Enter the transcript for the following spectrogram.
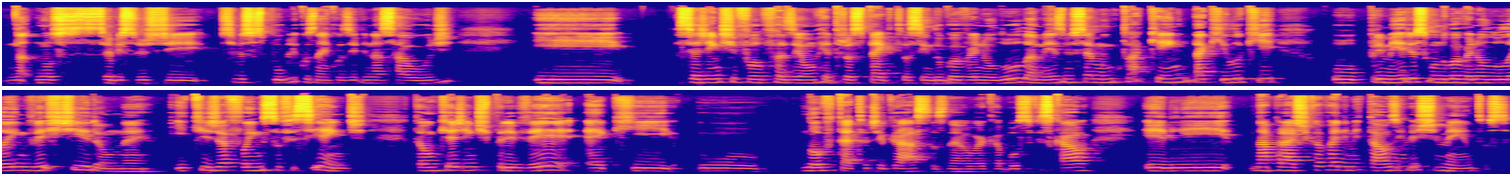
na, nos serviços de serviços públicos, né, inclusive na saúde. E se a gente for fazer um retrospecto assim do governo Lula mesmo, isso é muito aquém daquilo que o primeiro e o segundo governo Lula investiram, né? E que já foi insuficiente. Então, o que a gente prevê é que o novo teto de gastos, né, o arcabouço fiscal, ele, na prática, vai limitar os investimentos,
